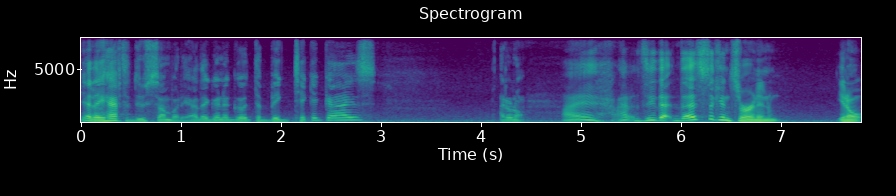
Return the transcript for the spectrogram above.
Yeah, they have to do somebody. Are they going to go with the big ticket guys? I don't know. I, I see that that's the concern, and you know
